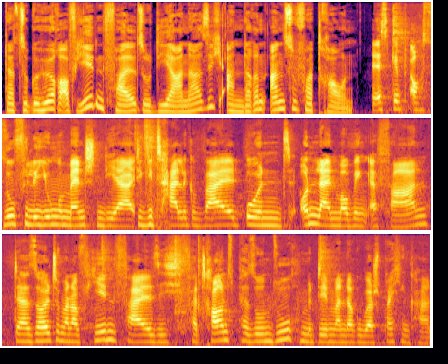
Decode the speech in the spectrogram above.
Dazu gehöre auf jeden Fall, so Diana, sich anderen anzuvertrauen. Es gibt auch so viele junge Menschen, die ja digitale Gewalt und Online-Mobbing erfahren. Da sollte man auf jeden Fall sich Vertrauenspersonen suchen, mit denen man darüber sprechen kann.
